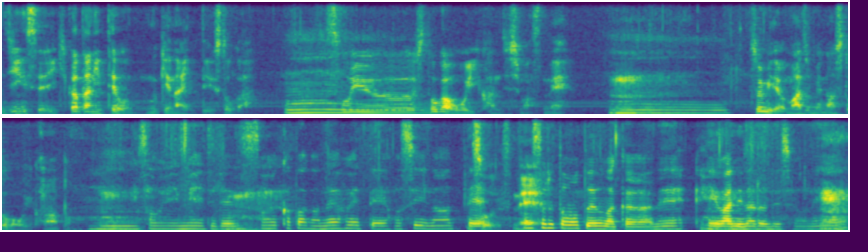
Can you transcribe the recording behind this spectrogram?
う人生生き方に手を向けないっていう人がそういう人が多い感じしますね。うん。そういう意味では真面目な人が多いかなと、うん、そういうイメージです、そういう方がね増えてほしいなってそうですね。そうするともっと世の中がね平和になるんでしょうね、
